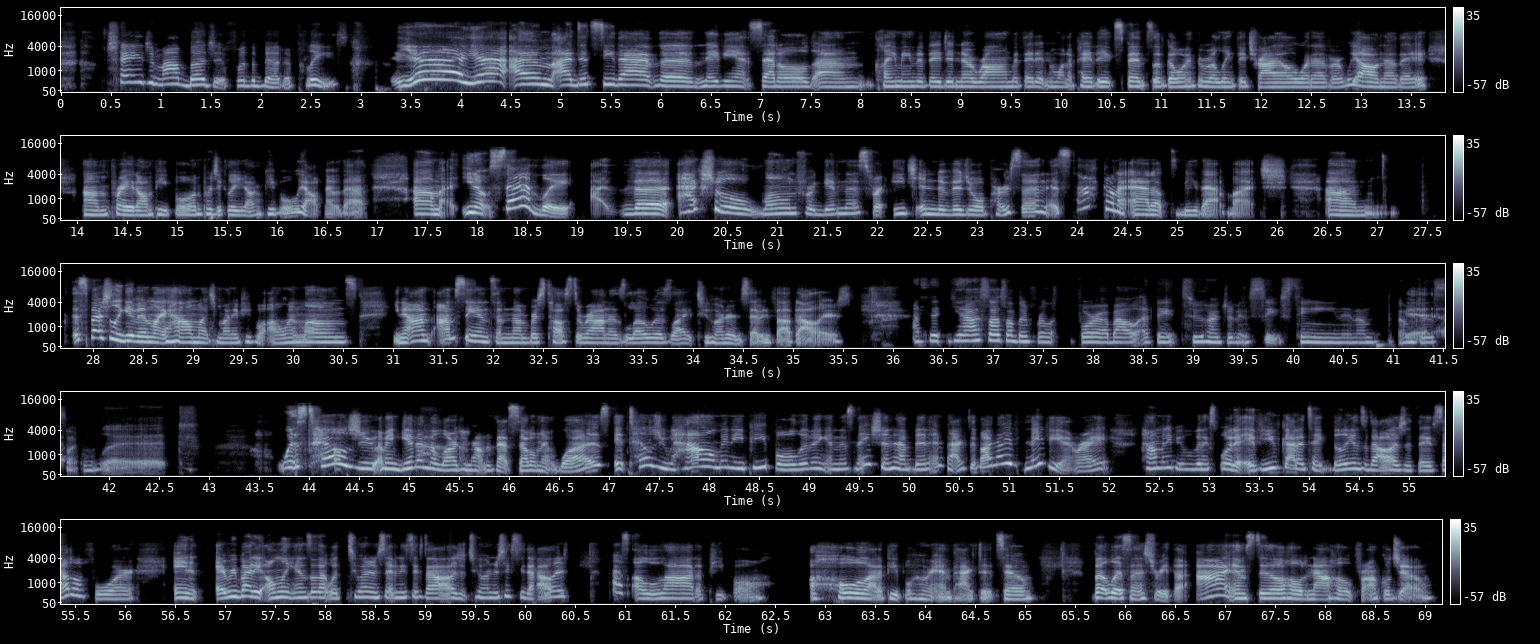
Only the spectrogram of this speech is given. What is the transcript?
change my budget for the better, please. Yeah, yeah. Um, I did see that the Navy Navient settled, um, claiming that they did no wrong, but they didn't want to pay the expense of going through a lengthy trial, whatever. We all know they um, preyed on people, and particularly young people. We all know that. Um, you know, sadly, the actual loan forgiveness for each individual person, it's not going to add up to be that much. Um, especially given like how much money people owe in loans. You know, I'm I'm seeing some numbers tossed around as low as like two hundred and seventy five dollars. I think yeah, I saw something for for about I think two hundred and sixteen, and I'm I'm yeah. just like what which tells you, I mean, given the large amount that that settlement was, it tells you how many people living in this nation have been impacted by Navient, right? How many people have been exploited. If you've got to take billions of dollars that they've settled for, and everybody only ends up with $276 or $260, that's a lot of people, a whole lot of people who are impacted. So, but listen, Sharitha, I am still holding out hope for Uncle Joe.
